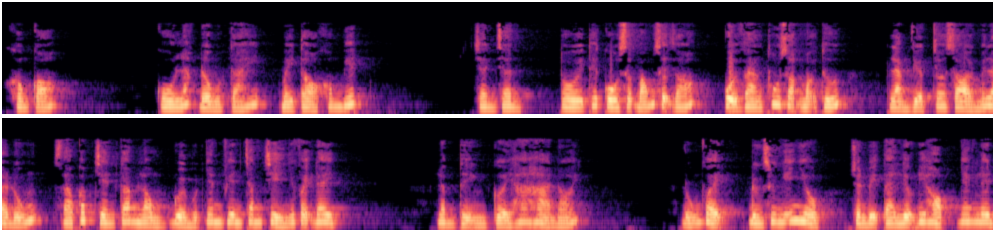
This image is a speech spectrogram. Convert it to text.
Không có. Cô lắc đầu một cái, bày tỏ không biết. Chân chân, tôi thấy cô sợ bóng sợ gió, vội vàng thu dọn mọi thứ, làm việc cho giỏi mới là đúng, sao cấp trên cam lòng đuổi một nhân viên chăm chỉ như vậy đây? Lâm Thịnh cười ha hả nói. Đúng vậy, đừng suy nghĩ nhiều, chuẩn bị tài liệu đi họp nhanh lên.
